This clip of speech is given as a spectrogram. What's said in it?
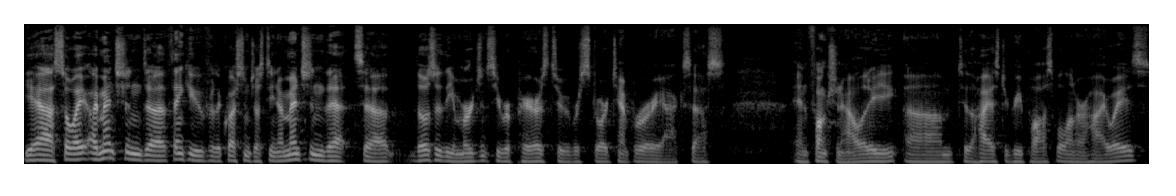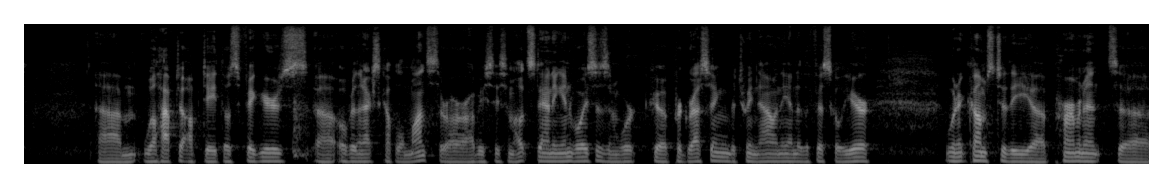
Yeah, so I, I mentioned, uh, thank you for the question, Justine. I mentioned that uh, those are the emergency repairs to restore temporary access and functionality um, to the highest degree possible on our highways. Um, we'll have to update those figures uh, over the next couple of months. There are obviously some outstanding invoices and work uh, progressing between now and the end of the fiscal year. When it comes to the uh, permanent uh,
